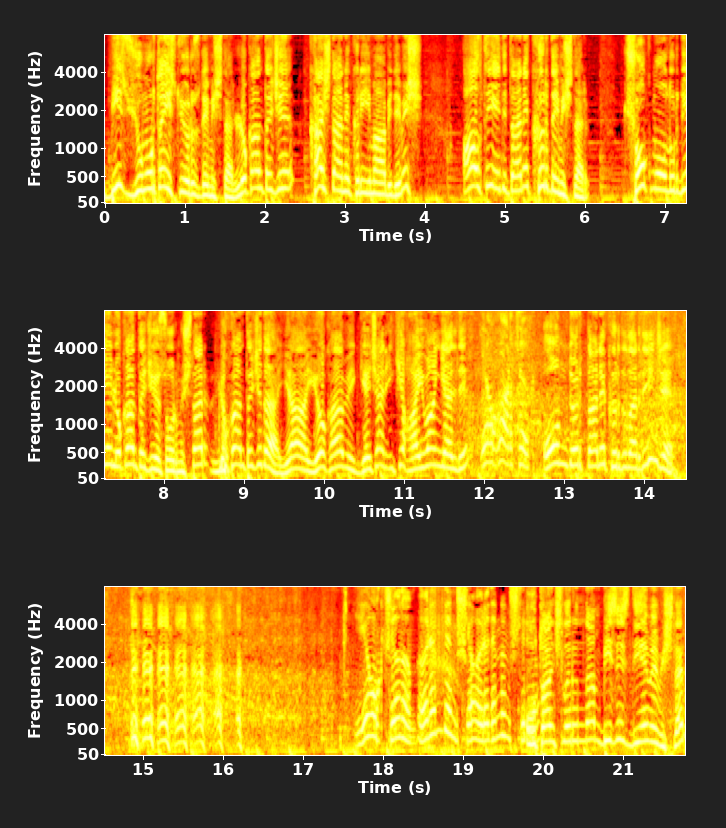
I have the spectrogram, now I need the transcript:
Biz yumurta istiyoruz demişler. Lokantacı kaç tane kırayım abi demiş. 6-7 tane kır demişler. Çok mu olur diye lokantacıya sormuşlar. Lokantacı da ya yok abi geçen iki hayvan geldi. Yok artık. 14 tane kırdılar deyince Yok canım öyle mi demiş ya öyle dememiştir ya. utançlarından biziz diyememişler.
